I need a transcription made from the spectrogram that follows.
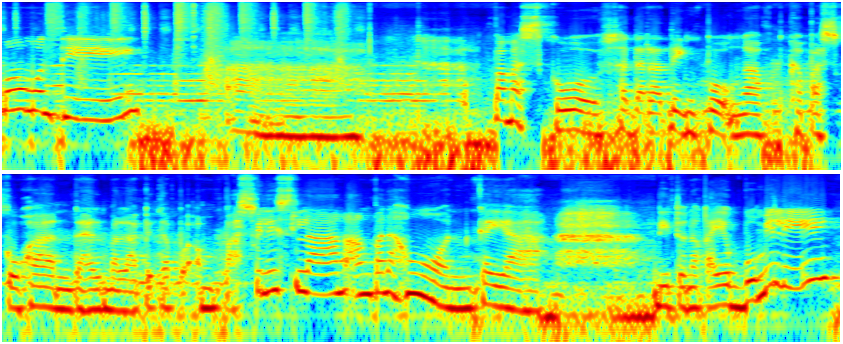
mumunting ah pamasko sa darating po nga kapaskuhan dahil malapit na po ang Pasko. Bilis lang ang panahon kaya dito na kayo bumili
